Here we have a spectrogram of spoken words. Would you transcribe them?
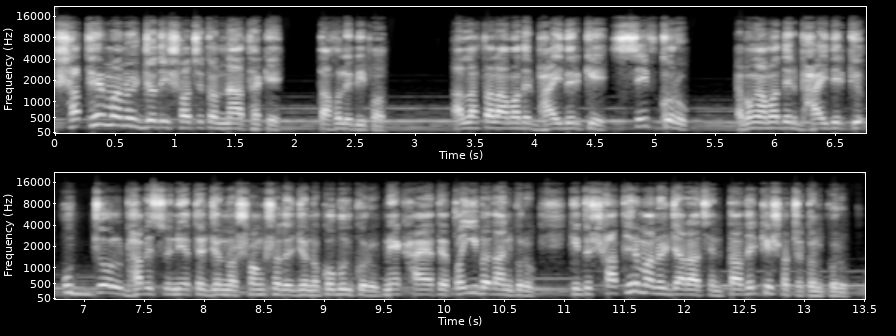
সাথের মানুষ যদি সচেতন না থাকে, তাহলে বিপদ। আল্লাহ তালা আমাদের ভাইদেরকে সেভ করুক এবং আমাদের ভাইদেরকে উজ্জ্বল ভাবে সুনিয়তের জন্য, সংসদের জন্য কবুল করুক, নেক হায়াতে তৈবা দান করুক। কিন্তু সাথের মানুষ যারা আছেন, তাদেরকে সচেতন করুক।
